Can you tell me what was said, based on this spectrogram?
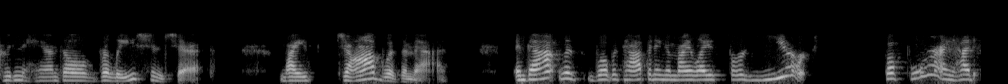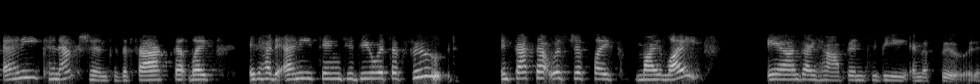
couldn't handle relationships. My job was a mess. And that was what was happening in my life for years before I had any connection to the fact that like it had anything to do with the food. In fact, that was just like my life. And I happened to be in the food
